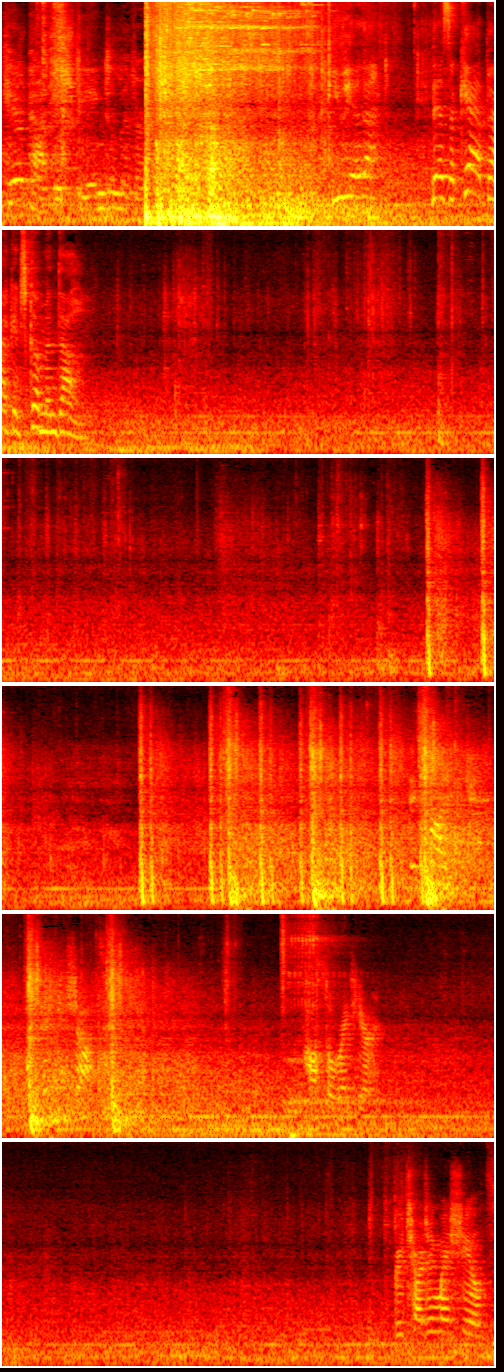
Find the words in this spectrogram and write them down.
Care package being delivered. You hear that? There's a care package coming down. They spotted me. I'm taking shots. Right here. Recharging my shields.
